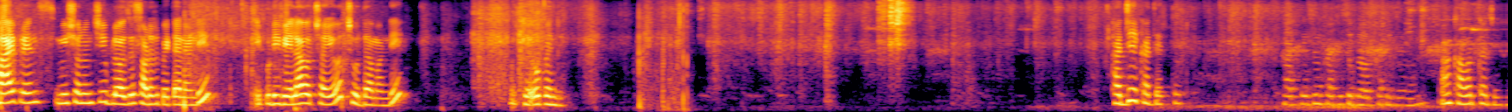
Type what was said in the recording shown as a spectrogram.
హాయ్ ఫ్రెండ్స్ మీషో నుంచి బ్లౌజెస్ ఆర్డర్ పెట్టానండి. ఇప్పుడు ఇవి ఎలా వచ్చాయో చూద్దామండి. ఓకే ఓపెన్ కట్ చేయి కట్ కవర్ కట్ చేయి.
